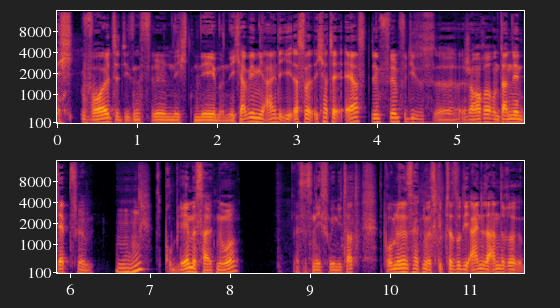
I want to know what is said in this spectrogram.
ich wollte diesen Film nicht nehmen. Ich habe mir eigentlich, das war, ich hatte erst den Film für dieses äh, Genre und dann den Depp-Film. Mhm. Das Problem ist halt nur, es ist nicht Sweeney Todd. Das Problem ist halt nur, es gibt da so die eine oder andere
